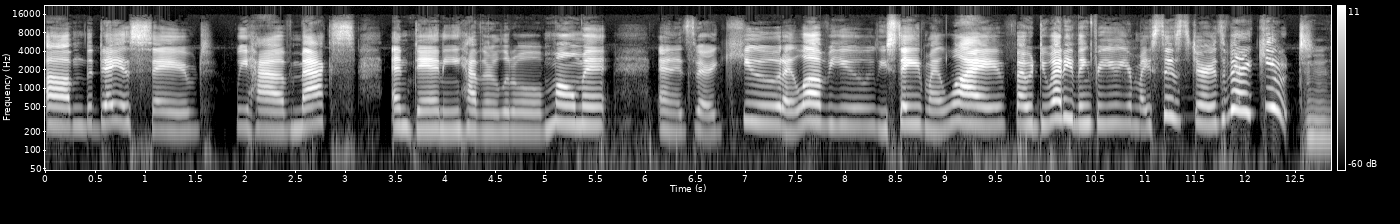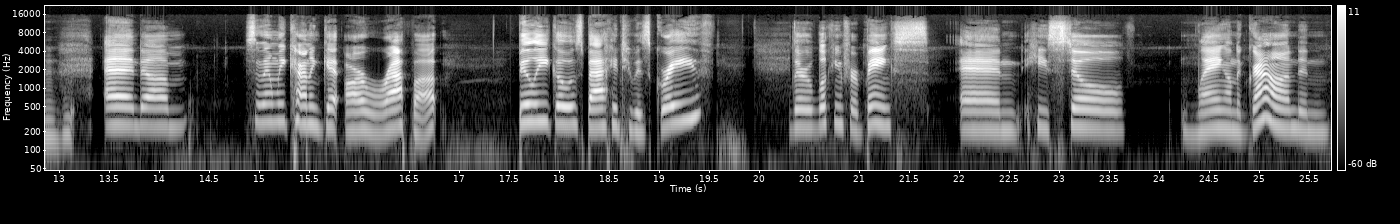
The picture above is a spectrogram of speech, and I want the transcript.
um, the day is saved. We have Max and Danny have their little moment, and it's very cute. I love you. You saved my life. I would do anything for you. You're my sister. It's very cute. Mhm. And um, so then we kind of get our wrap up. Billy goes back into his grave. They're looking for Binks, and he's still laying on the ground. And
